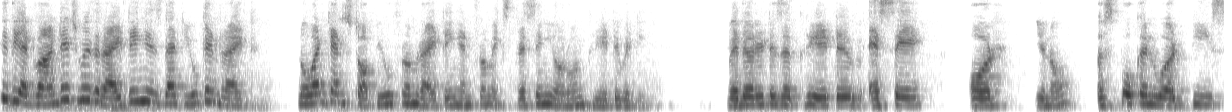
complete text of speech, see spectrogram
See the advantage with writing is that you can write. No one can stop you from writing and from expressing your own creativity. Whether it is a creative essay or you know a spoken word piece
